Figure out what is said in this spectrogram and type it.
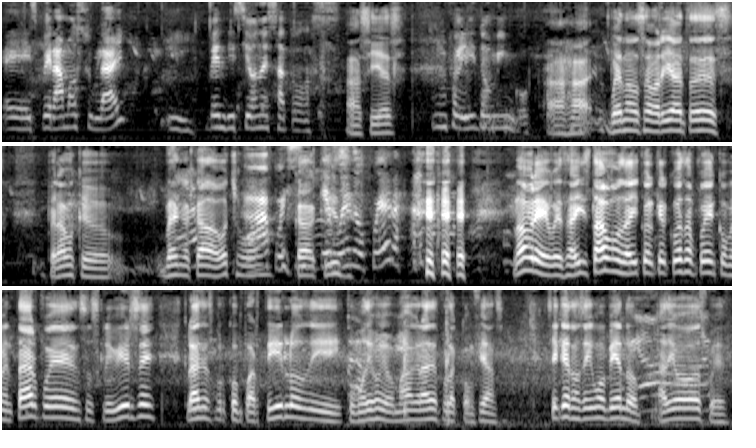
Eh, esperamos su like y bendiciones a todos. Así es. Un feliz domingo. Ajá. Bueno, Samaría, entonces esperamos que venga cada ocho. Ah, pues sí, cada qué 15. bueno fuera. No, hombre, pues ahí estamos, ahí cualquier cosa pueden comentar, pueden suscribirse. Gracias por compartirlos y como dijo mi mamá, gracias por la confianza. Así que nos seguimos viendo. Adiós, pues.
